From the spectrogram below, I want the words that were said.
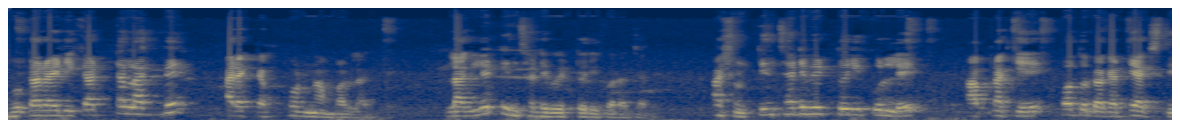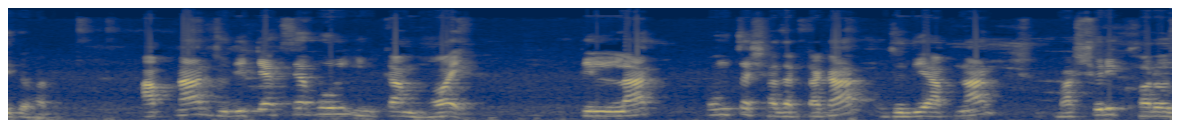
ভোটার আইডি কার্ডটা লাগবে, আর একটা ফোন নাম্বার লাগবে। লাগলে টিন সার্টিফিকেট তৈরি করা যাবে। আসুন টিন সার্টিফিকেট তৈরি করলে আপনাকে কত টাকা ট্যাক্স দিতে হবে? আপনার যদি ট্যাক্সেবল ইনকাম হয়, তিন লাখ পঞ্চাশ হাজার টাকা যদি আপনার বাৎসরিক খরচ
